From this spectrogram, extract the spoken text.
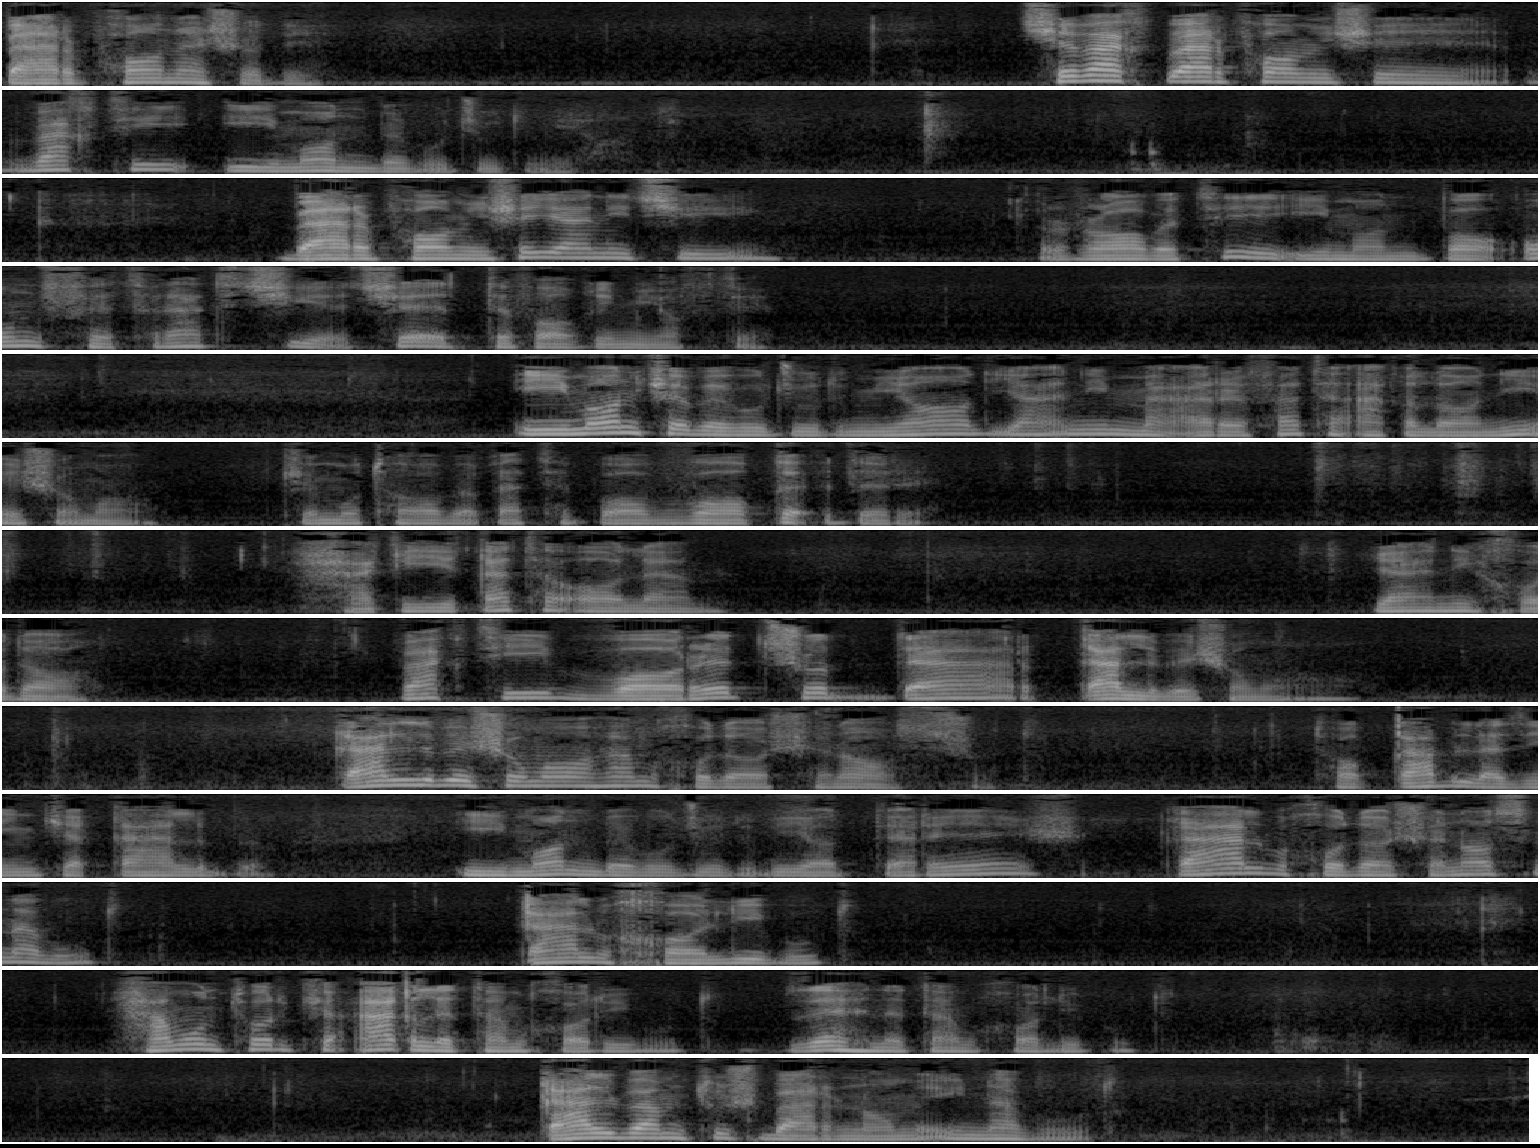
برپا نشده. چه وقت برپا میشه؟ وقتی ایمان به وجود میاد. برپا میشه یعنی چی؟ رابطه ایمان با اون فطرت چیه؟ چه اتفاقی میافته؟ ایمان که به وجود میاد یعنی معرفت اقلانی شما که مطابقت با واقع داره. حقیقت عالم یعنی خدا. وقتی وارد شد در قلب شما. قلب شما هم خداشناس شد. تا قبل از اینکه قلب ایمان به وجود بیاد درش قلب خداشناس نبود. قلب خالی بود. همونطور که عقلت هم خالی بود ذهنت هم خالی بود. قلبم توش برنامه ای نبود.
